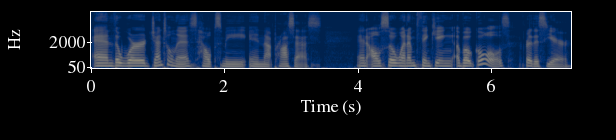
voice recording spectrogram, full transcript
And the word gentleness helps me in that process. And also when I'm thinking about goals for this year.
